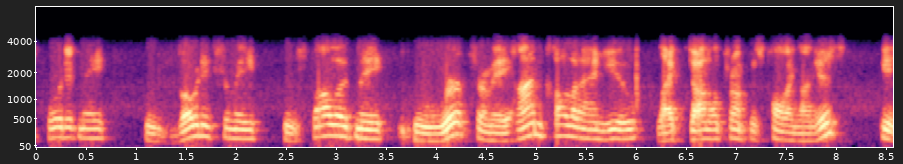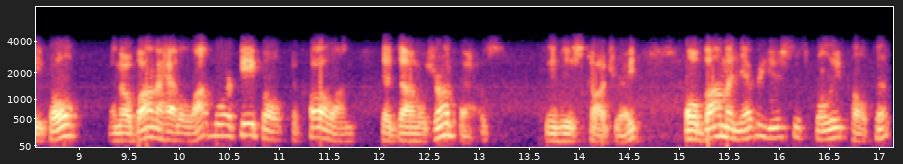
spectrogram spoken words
supported me, who voted for me, who followed me, who worked for me. I'm calling on you, like Donald Trump is calling on his people. And Obama had a lot more people to call on than Donald Trump has in his cadre. Obama never used his bully pulpit,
